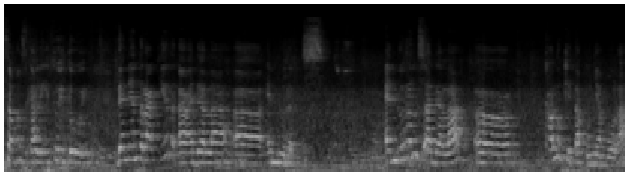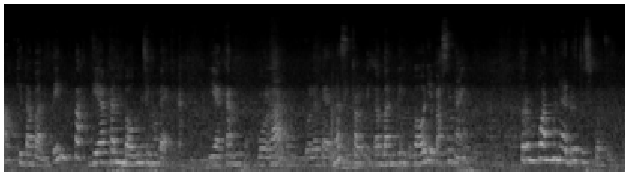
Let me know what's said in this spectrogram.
sama sekali itu itu. Dan yang terakhir uh, adalah uh, endurance. Endurance adalah uh, kalau kita punya bola kita banting tak dia akan bouncing back. Dia akan bola bola tenis kalau kita banting ke bawah dia pasti naik. Perempuan Manado itu seperti itu.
